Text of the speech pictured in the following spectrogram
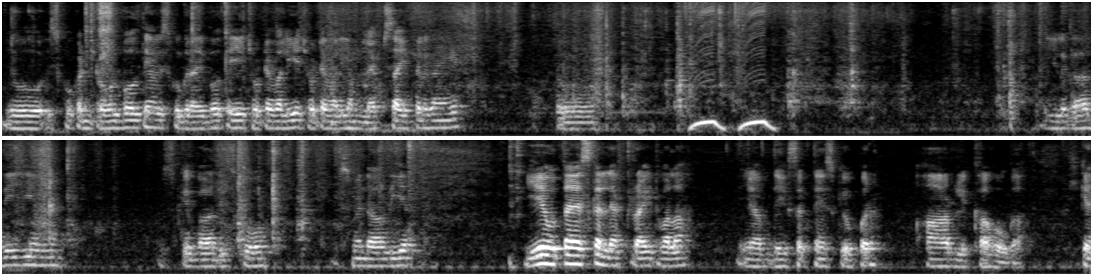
जो इसको कंट्रोल बोलते हैं इसको गरारी बोलते हैं, ये छोटे वाली है छोटे वाली हम लेफ़्ट साइड पे लगाएँगे तो लगा दीजिए हमने। उसके बाद इसको इसमें डाल दिया। ये होता है इसका लेफ़्ट राइट वाला। ये आप देख सकते हैं इसके ऊपर आर लिखा होगा। ठीक है?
